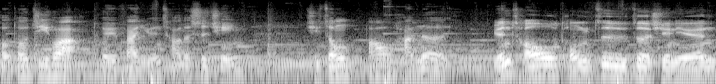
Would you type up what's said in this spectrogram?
偷偷计划推翻元朝的事情，其中包含了元朝统治这些年，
